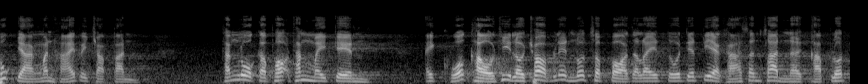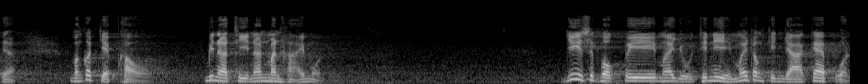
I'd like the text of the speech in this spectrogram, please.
ทุกอย่างมันหายไปฉับพลัน ทั้งโรคกระเพาะทั้งไมเกรนไอ้หัวเข่าที่เราชอบเล่นรถสปอร์ตอะไรตัวเตี้ยๆขาสั้นๆนะขับรถเนี่ยมันก็เจ็บเขา่าวินาทีนั้นมันหายหมด 26 ปีมาอยู่ที่นี่ไม่ต้องกินยาแก้ปวด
